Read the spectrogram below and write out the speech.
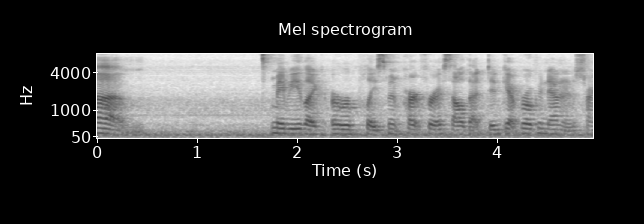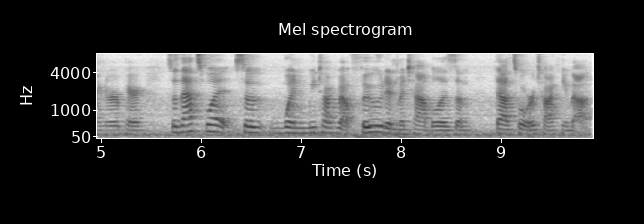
um, maybe like a replacement part for a cell that did get broken down and is trying to repair. So that's what so when we talk about food and metabolism that's what we're talking about.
